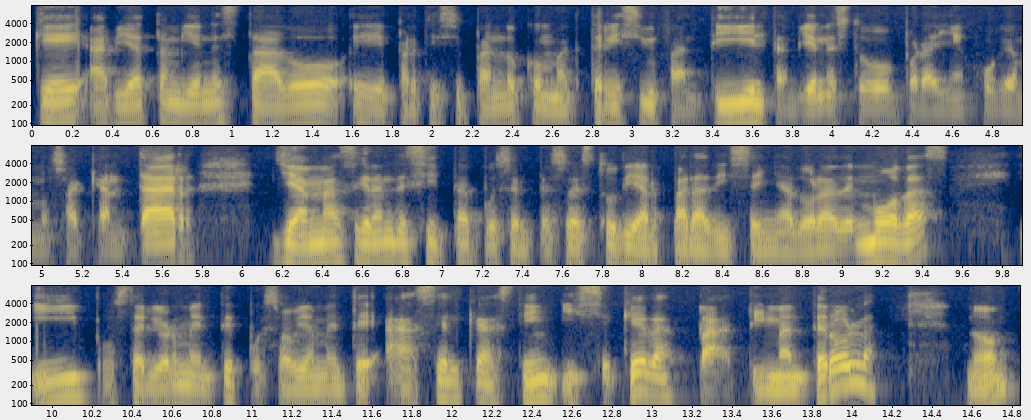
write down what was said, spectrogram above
que había también estado eh, participando como actriz infantil, también estuvo por ahí en Juguemos a Cantar, ya más grandecita, pues empezó a estudiar para diseñadora de modas y posteriormente, pues obviamente hace el casting y se queda, Patti Manterola, ¿no?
